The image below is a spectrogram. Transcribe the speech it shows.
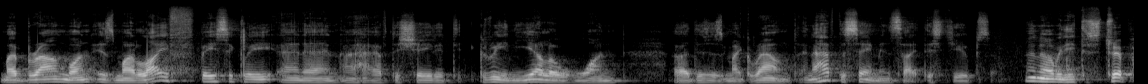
My brown one is my life, basically, and then I have the shaded green yellow one. Uh, this is my ground. And I have the same inside this tube. So. And now we need to strip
